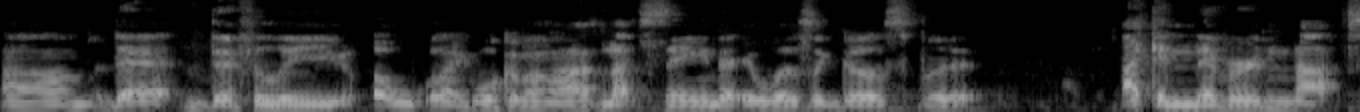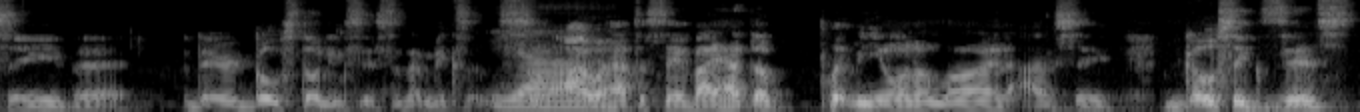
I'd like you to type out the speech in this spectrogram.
um, that definitely uh, like woke up my mind. I'm not saying that it was a ghost, but I can never not say that their ghosts don't exist. If that makes sense. Yeah. So I would have to say if I had to put me on a line, I would say ghosts exist,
